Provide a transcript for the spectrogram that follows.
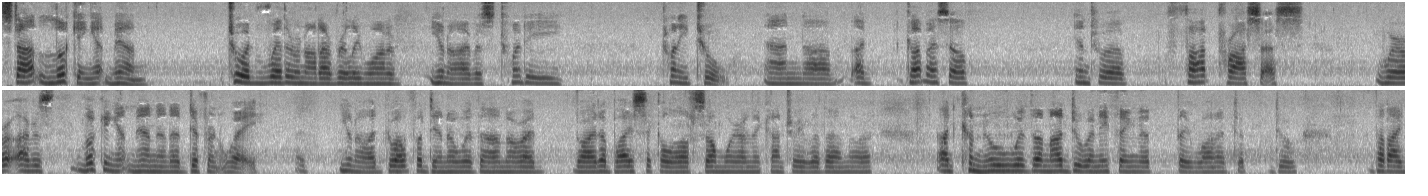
start looking at men toward whether or not I really wanted, you know, I was 20, 22, and uh, I got myself into a thought process where I was looking at men in a different way. I, you know, I'd go out for dinner with them, or I'd ride a bicycle off somewhere in the country with them, or I'd canoe with them. I'd do anything that they wanted to do. But I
